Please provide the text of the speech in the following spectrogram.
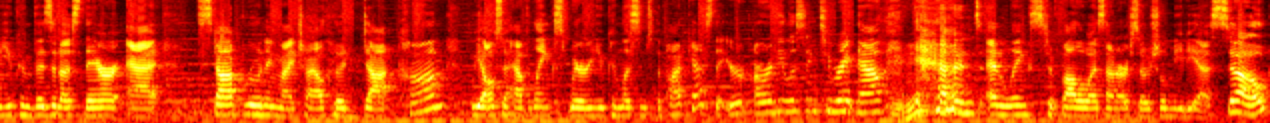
you can visit us there at stopruiningmychildhood.com. We also have links where you can listen to the podcast that you're already listening to right now mm-hmm. and and links to follow us on our social media. So,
